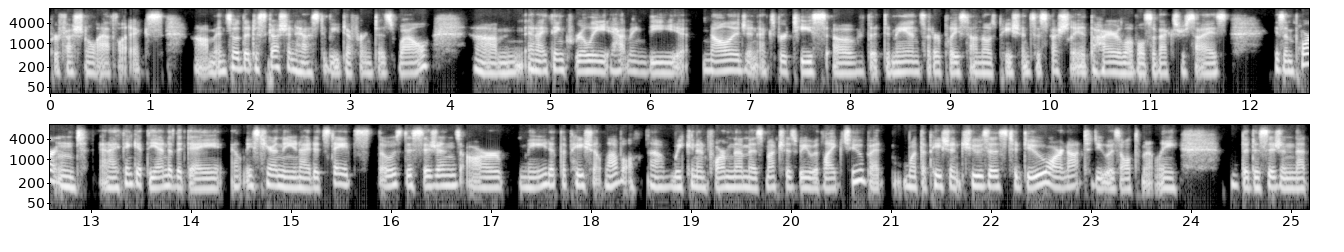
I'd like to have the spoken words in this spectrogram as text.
professional athletics. Um, and so the discussion has to be different as well. Um, and I think really having the knowledge and expertise of the demands that are placed on those patients, especially at the higher levels of exercise, is important. And I think at the end of the day, at least here in the United States, those decisions are made at the patient level. Um, we can inform them as much as we would like to, but what the patient chooses to do or not to do is ultimately the decision that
